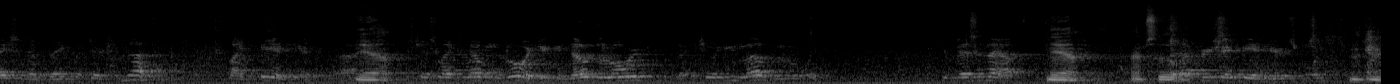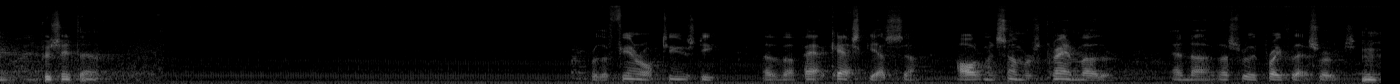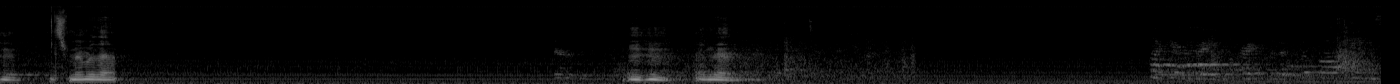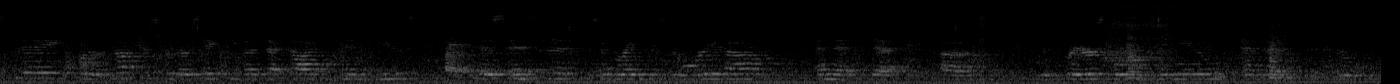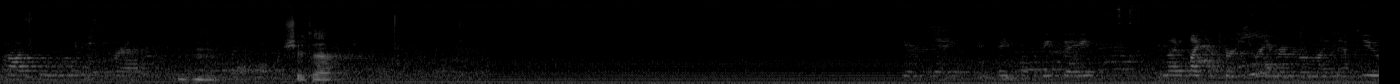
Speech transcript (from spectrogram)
place and everything, but there's nothing like being here. Yeah. It's just like loving the Lord. You can know the Lord, but until you love the Lord, you're missing out. Yeah. But Absolutely. I appreciate being here this morning. Appreciate that. For the funeral Tuesday of uh, Pat Caskett's, uh, Alderman Summers' grandmother. And uh, let's really pray for that service. Mm-hmm. Let's remember that. Mm-hmm. Amen. like everybody to pray for the football teams today, for, not just for their safety, but that God can use this incident to bring his glory about, and that, the prayers will continue and that, the the gospel will be spread. Should uh, the prayers will continue, and that the gospel will be spread. Appreciate that. here today. I'm thankful to be saved. And I'd like the church to remember my nephew,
